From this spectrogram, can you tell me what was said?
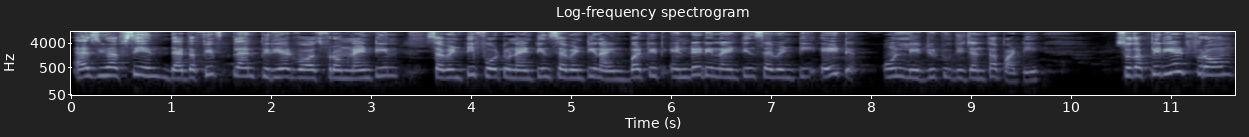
As you have seen that the fifth plan period was from 1974 to 1979 but it ended in 1978 only due to the Janata Party. So the period from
